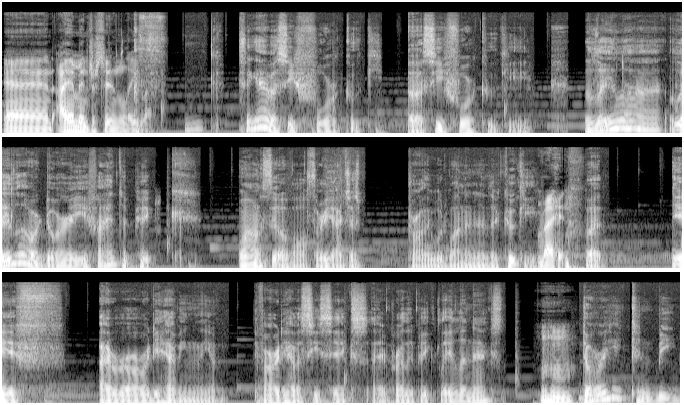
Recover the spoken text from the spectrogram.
and I am interested in I Layla. think, I think I have a C4 Kuki. Uh, C4 Kuki. Layla, Layla or Dori. If I had to pick, well, honestly, of all three, I just probably would want another Kuki. Right. But if I were already having, you know, if I already have a C6, I'd probably pick Layla next. hmm Dori can be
